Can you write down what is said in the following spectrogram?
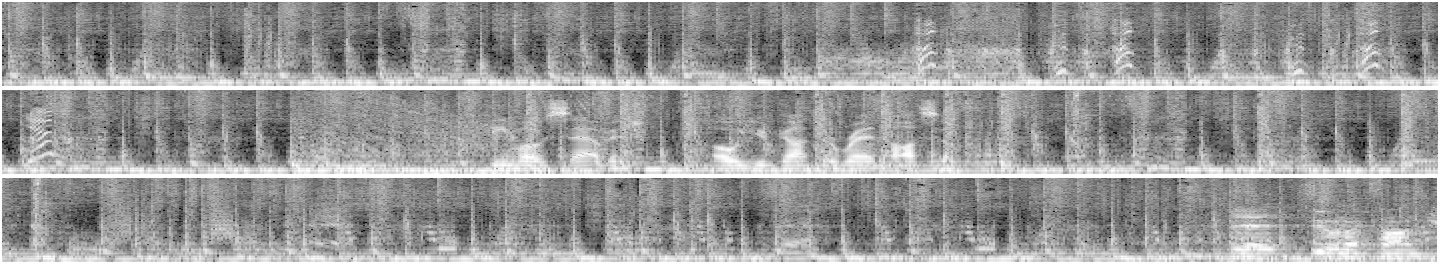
Emo Savage, oh you got the red awesome. Yeah, it's feeling I can't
